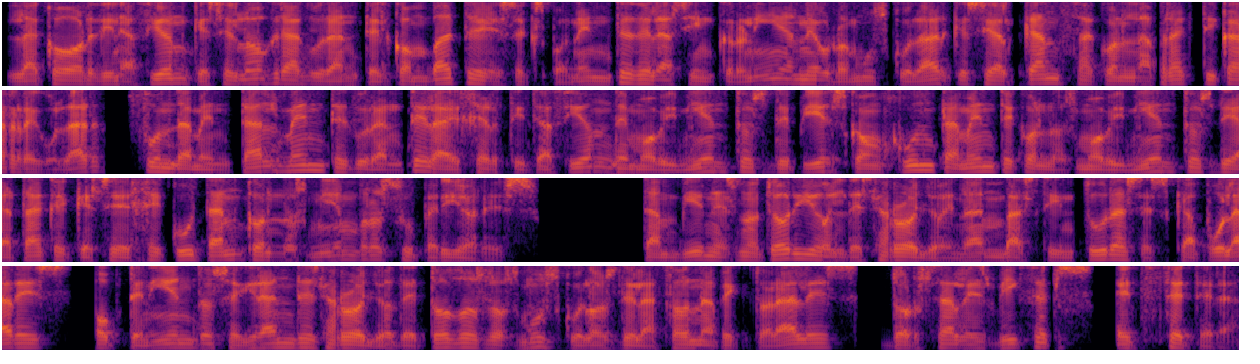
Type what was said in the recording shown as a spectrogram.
La coordinación que se logra durante el combate es exponente de la sincronía neuromuscular que se alcanza con la práctica regular, fundamentalmente durante la ejercitación de movimientos de pies conjuntamente con los movimientos de ataque que se ejecutan con los miembros superiores. También es notorio el desarrollo en ambas cinturas escapulares, obteniéndose gran desarrollo de todos los músculos de la zona pectorales, dorsales bíceps, etc.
